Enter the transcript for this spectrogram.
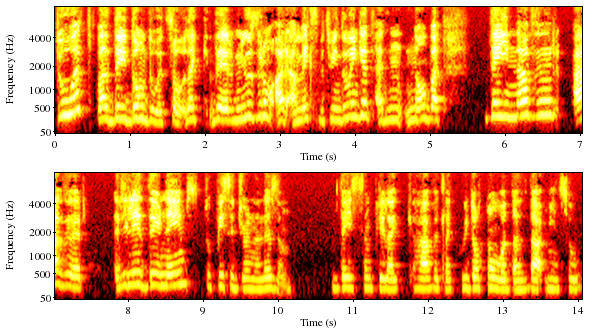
do it, but they don't do it. So like their newsroom are a mix between doing it and no, but they never ever relate their names to piece of journalism. They simply like have it like we don't know what does that mean. So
